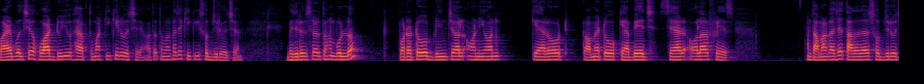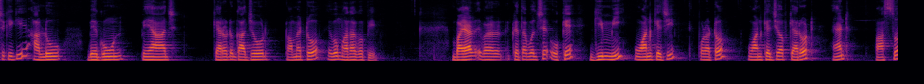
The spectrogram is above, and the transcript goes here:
বায়ার বলছে হোয়াট ডু ইউ হ্যাভ তোমার কী কী রয়েছে? অর্থাৎ তোমার কাছে কী কী সবজি রয়েছে? ভেজিটেবল সেলার তখন বলল potato brinjal onion carrot tomato cabbage sir all are fresh তো আমার কাছে তাজা তাজা সবজি রয়েছে কী কী? আলু, বেগুন, পেঁয়াজ ক্যারট গাজর টমেটো এবং বাঁধাকপি। বায়ার, এবার ক্রেতা বলছে, okay give me one KG potato one KG of carrot and পাঁচশো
